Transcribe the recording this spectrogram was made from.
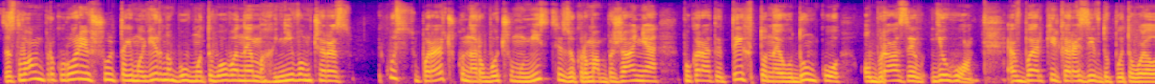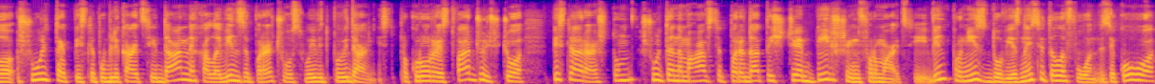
За словами прокурорів, Шульта ймовірно був мотивованим гнівом через якусь суперечку на робочому місці, зокрема бажання покарати тих, хто на його думку образив його. ФБР кілька разів допитувало Шульте після публікації даних, але він заперечував свою відповідальність. Прокурори стверджують, що після арешту Шульте намагався передати ще більше інформації. Він проніс до в'язниці телефон, з якого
